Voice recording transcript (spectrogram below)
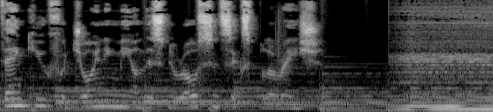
Thank you for joining me on this neuroscience exploration.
